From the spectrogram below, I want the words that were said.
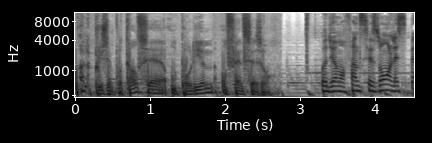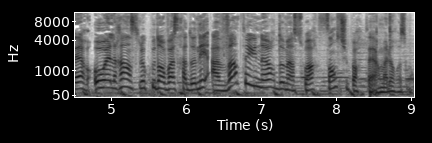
Alors, le plus important, c'est un podium en fin de saison. Podium en fin de saison, on l'espère. OL Reims, le coup d'envoi sera donné à 21h demain soir, sans supporters, malheureusement.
